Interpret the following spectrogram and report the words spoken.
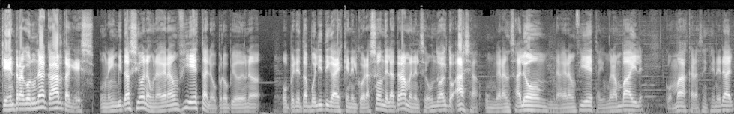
que entra con una carta que es una invitación a una gran fiesta, lo propio de una opereta política es que en el corazón de la trama, en el segundo acto, haya un gran salón, una gran fiesta y un gran baile, con máscaras en general.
